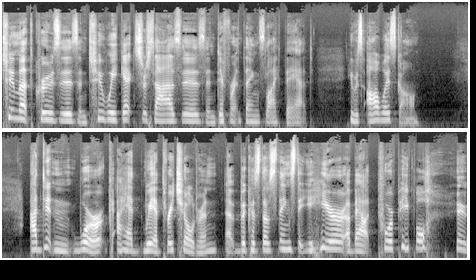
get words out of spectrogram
two month cruises and two week exercises and different things like that. He was always gone. I didn't work. I had we had three children uh, because those things that you hear about poor people who,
